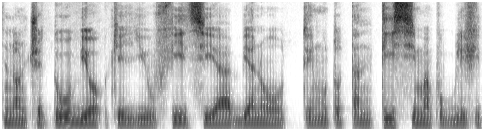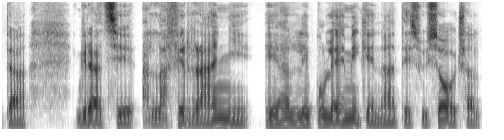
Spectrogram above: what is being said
Non c'è dubbio che gli Uffizi abbiano ottenuto tantissima pubblicità grazie alla Ferragni e alle polemiche nate sui social.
